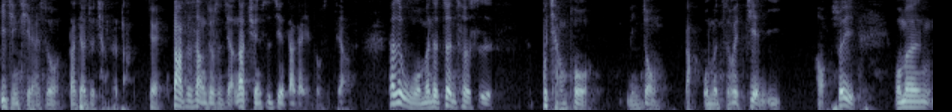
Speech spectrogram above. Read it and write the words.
疫情起来的时候大家就抢着打。对，大致上就是这样。那全世界大概也都是这样子。但是我们的政策是不强迫民众打，我们只会建议。好，所以我们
